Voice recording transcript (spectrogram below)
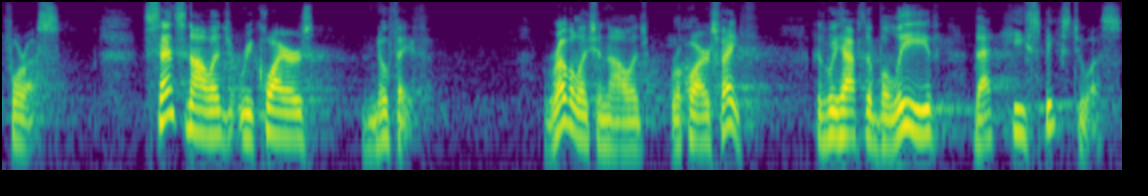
for us. Sense knowledge requires no faith. Revelation knowledge requires faith because we have to believe that He speaks to us.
